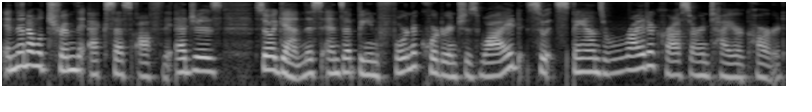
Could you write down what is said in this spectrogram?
And then I will trim the excess off the edges. So again, this ends up being four and a quarter inches wide, so it spans right across our entire card.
